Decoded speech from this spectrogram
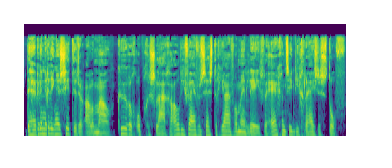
De herinneringen zitten er allemaal, keurig opgeslagen... al die 65 jaar van mijn leven, ergens in die grijze stof.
